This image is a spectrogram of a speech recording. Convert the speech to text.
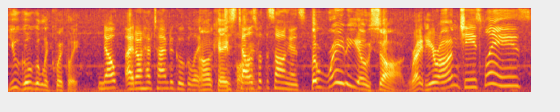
You Google it quickly. Nope, I don't have time to Google it. Okay, Just tell us what the song is. The radio song right here on. Cheese, please.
